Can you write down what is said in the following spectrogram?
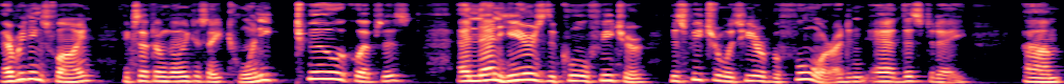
Everything's fine, except I'm going to say 22 eclipses. And then here's the cool feature. This feature was here before. I didn't add this today. Um,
